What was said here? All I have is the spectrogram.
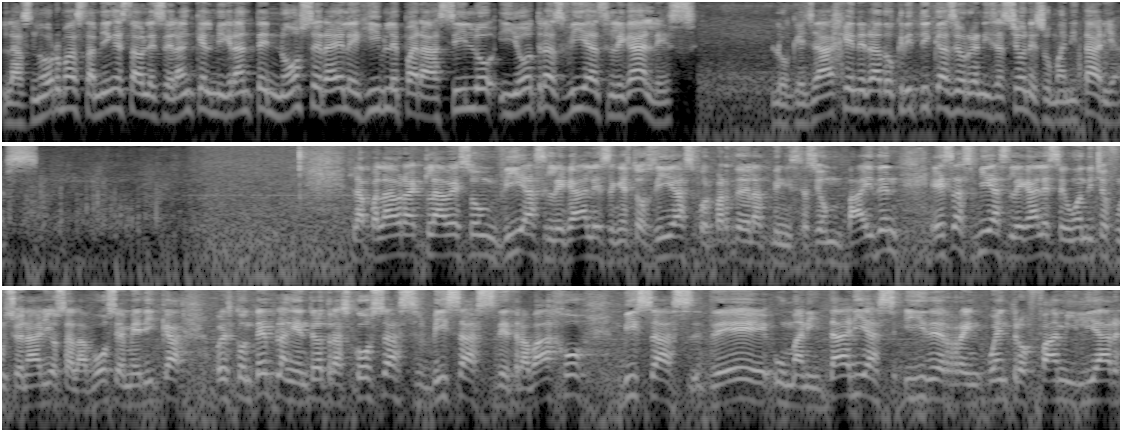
Las normas también establecerán que el migrante no será elegible para asilo y otras vías legales, lo que ya ha generado críticas de organizaciones humanitarias. La palabra clave son vías legales en estos días por parte de la administración Biden. Esas vías legales, según han dicho funcionarios a la Voz de América, pues contemplan, entre otras cosas, visas de trabajo, visas de humanitarias y de reencuentro familiar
